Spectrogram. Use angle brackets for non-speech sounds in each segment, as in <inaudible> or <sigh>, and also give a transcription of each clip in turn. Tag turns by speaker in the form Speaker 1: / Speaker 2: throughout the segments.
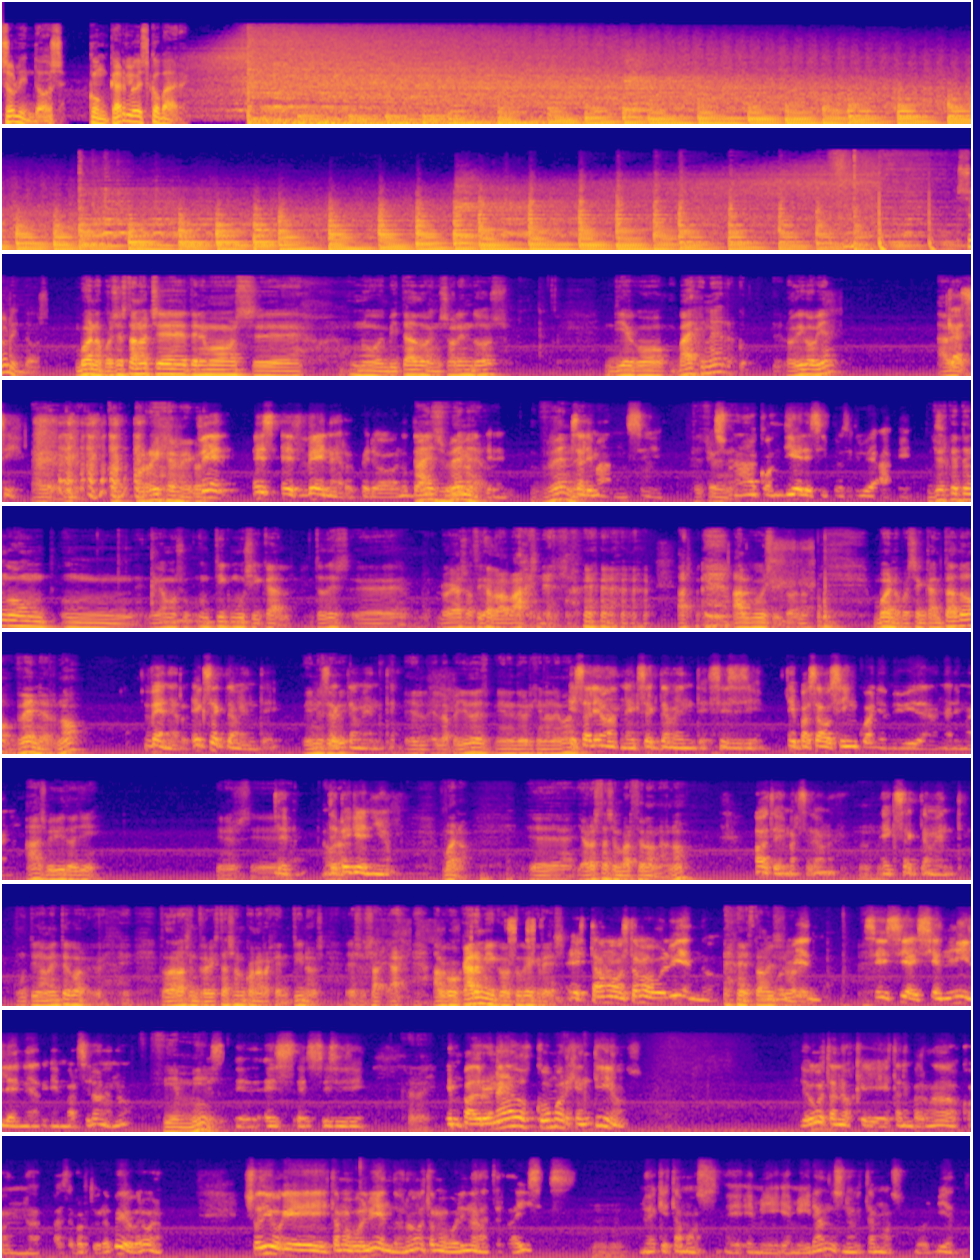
Speaker 1: Sol en dos, con Carlo Escobar. Sol.
Speaker 2: Bueno, pues esta noche tenemos eh, un nuevo invitado en Sol en 2, Diego Wagner, ¿lo digo bien?
Speaker 3: A ver, Casi.
Speaker 2: A ver, cor- corrígeme. cor-
Speaker 3: Ven- es, es Vener, pero no te
Speaker 2: Ah, es Vener.
Speaker 3: Es alemán, sí.
Speaker 2: Es
Speaker 3: una A con diéresis, pero se escribe AE.
Speaker 2: Yo es que tengo un, un, digamos, un tic musical, entonces eh, lo he asociado a Wagner, <laughs> al, al músico, ¿no? Bueno, pues encantado, Venner, ¿no?
Speaker 3: Vener, exactamente.
Speaker 2: Viene de ori-
Speaker 3: Exactamente.
Speaker 2: el, el apellido es- viene de origen alemán.
Speaker 3: Es alemán, exactamente. Sí, sí, sí. He pasado cinco años de mi vida en Alemania.
Speaker 2: Ah, has vivido allí. Vienes, eh,
Speaker 3: De, de pequeño.
Speaker 2: Bueno, eh, y ahora estás en Barcelona, ¿no?
Speaker 3: Ahora estoy en Barcelona. Exactamente.
Speaker 2: Últimamente con- <laughs> todas las entrevistas son con argentinos. Eso es algo kármico, ¿tú qué crees? <laughs>
Speaker 3: Estamos, estamos volviendo. <laughs>
Speaker 2: Estamos
Speaker 3: volviendo. Sí, sí, hay 100.000 en, en Barcelona, ¿no?
Speaker 2: 100.000.
Speaker 3: Es, es- es- sí, sí, sí.
Speaker 2: Caray.
Speaker 3: Empadronados como argentinos. Luego están los que están empadronados con pasaporte europeo, pero bueno. Yo digo que estamos volviendo, ¿no? Estamos volviendo a nuestras raíces. No es que estamos eh, emi- emigrando, sino que estamos volviendo.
